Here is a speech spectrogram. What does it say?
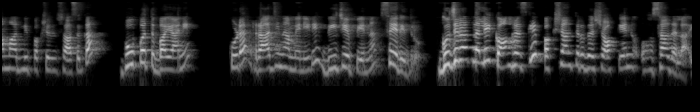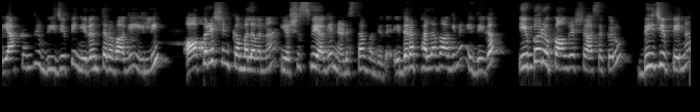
ಆಮ್ ಆದ್ಮಿ ಪಕ್ಷದ ಶಾಸಕ ಭೂಪತ್ ಬಯಾನಿ ಕೂಡ ರಾಜೀನಾಮೆ ನೀಡಿ ಬಿಜೆಪಿಯನ್ನ ಸೇರಿದ್ರು. ಗುಜರಾತ್ನಲ್ಲಿ ಕಾಂಗ್ರೆಸ್ಗೆ ಪಕ್ಷಾಂತರದ ಶಾಕ್ ಏನು ಹೊಸದಲ್ಲ. ಯಾಕಂದ್ರೆ ಬಿಜೆಪಿ ನಿರಂತರವಾಗಿ ಇಲ್ಲಿ ಆಪರೇಷನ್ ಕಮಲವನ್ನ ಯಶಸ್ವಿಯಾಗಿ ನಡೆಸ್ತಾ ಬಂದಿದೆ. ಇದರ ಫಲವಾಗಿನೇ ಇದೀಗ ಇಬ್ಬರು ಕಾಂಗ್ರೆಸ್ ಶಾಸಕರು ಬಿಜೆಪಿಯನ್ನ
